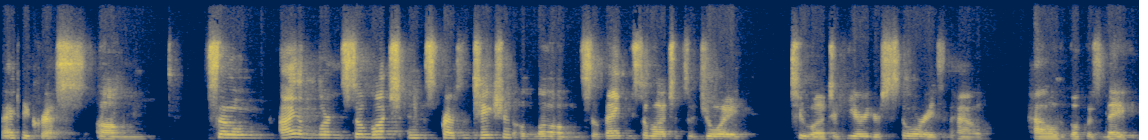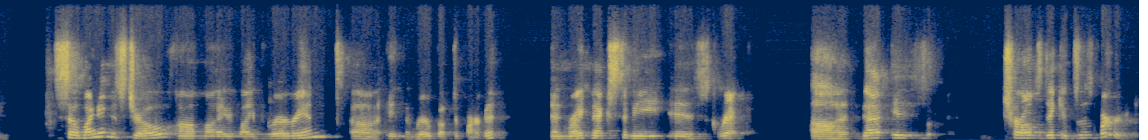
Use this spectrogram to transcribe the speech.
Thank you, Chris. Um, so I have learned so much in this presentation alone. So thank you so much. It's a joy to uh, to hear your stories and how how the book was made. So my name is Joe. I'm a librarian uh, in the Rare Book Department. And right next to me is Grip. Uh, that is Charles Dickens's bird.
